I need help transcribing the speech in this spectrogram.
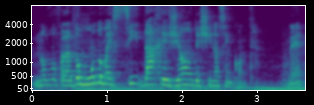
não vou falar do mundo, mas sim da região onde a China se encontra. Né?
